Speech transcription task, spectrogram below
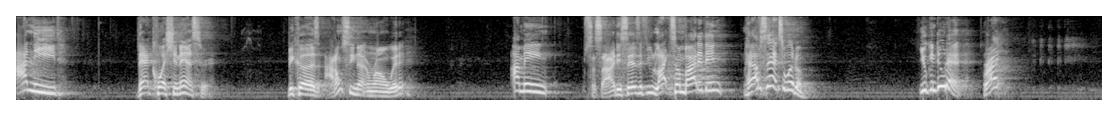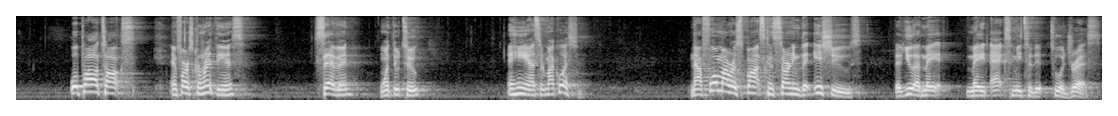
I need that question answered because I don't see nothing wrong with it. I mean, society says if you like somebody, then have sex with them. You can do that, right? Well, Paul talks in 1 Corinthians 7 1 through 2, and he answered my question. Now, for my response concerning the issues that you have made, made asked me to, the, to address,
